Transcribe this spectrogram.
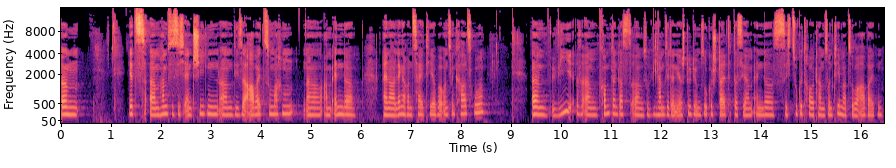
Ähm, jetzt ähm, haben sie sich entschieden, ähm, diese Arbeit zu machen äh, am Ende einer längeren Zeit hier bei uns in Karlsruhe. Ähm, wie ähm, kommt denn das, ähm, so wie haben Sie denn Ihr Studium so gestaltet, dass Sie am Ende sich zugetraut haben, so ein Thema zu bearbeiten?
